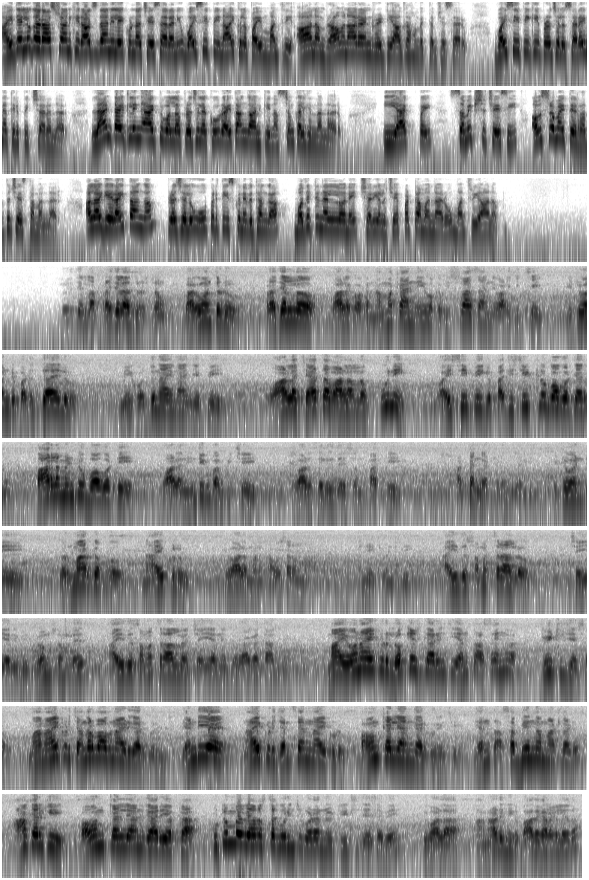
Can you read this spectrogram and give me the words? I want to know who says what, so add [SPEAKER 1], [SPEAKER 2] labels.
[SPEAKER 1] ఐదేళ్ళుగా రాష్ట్రానికి రాజధాని లేకుండా చేశారని వైసీపీ నాయకులపై మంత్రి ఆనం రామనారాయణ రెడ్డి ఆగ్రహం వ్యక్తం చేశారు. వైసీపీకి ప్రజలు సరైన తీర్పిచ్చారన్నారు. ల్యాండ్ టైటిలింగ్ యాక్ట్ వల్ల ప్రజలకు రైతాంగానికి నష్టం కలిగిందన్నారు. ఈ యాక్ట్పై సమీక్ష చేసి అవసరమైతే రద్దు చేస్తామన్నారు. అలాగే రైతాంగం ప్రజలు ఊపిరి తీసుకునే విధంగా మొదటి నెలలోనే చర్యలు చేపట్టామన్నారు మంత్రి ఆనం.
[SPEAKER 2] జిల్లా ప్రజల అదృష్టం భగవంతుడు ప్రజల్లో వాళ్ళకి ఒక నమ్మకాన్ని ఒక విశ్వాసాన్ని వాళ్ళకి ఇచ్చి ఇటువంటి బడుద్దాయిలు మీకు వద్దు అని చెప్పి వాళ్ళ చేత వాళ్ళల్లో పూని వైసీపీకి పది సీట్లు పోగొట్టారు పార్లమెంటు పోగొట్టి వాళ్ళని ఇంటికి పంపించి వాళ్ళ తెలుగుదేశం పార్టీ పట్టం కట్టడం జరిగింది. ఇటువంటి దుర్మార్గపు నాయకులు ఇవాళ మనకు అవసరమా అనేటువంటిది ఐదు సంవత్సరాల్లో చెయ్యని విధ్వంసం లేదు. ఐదు సంవత్సరాల్లో చెయ్యని దురాగతాలు లేవు. మా యువనాయకుడు లోకేష్ గారించి ఎంత అసహ్యంగా ట్వీట్లు చేశావు. మా నాయకుడు చంద్రబాబు నాయుడు గారి గురించి ఎన్డీఏ నాయకుడు జనసేన నాయకుడు పవన్ కళ్యాణ్ గారి గురించి ఎంత అసభ్యంగా మాట్లాడు ఆఖరికి పవన్ కళ్యాణ్ గారి యొక్క కుటుంబ వ్యవస్థ గురించి కూడా నువ్వు ట్వీట్లు చేసావే ఇవాళ ఆనాడు నీకు బాధ కలగలేదా?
